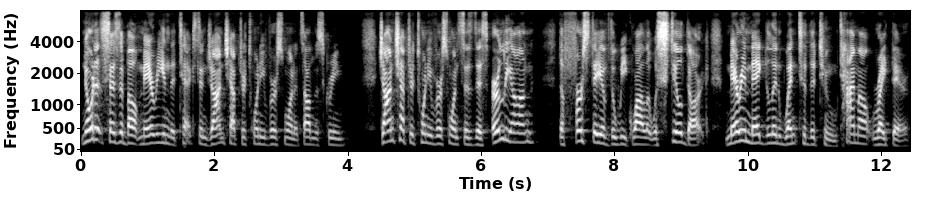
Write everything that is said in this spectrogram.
Know what it says about Mary in the text in John chapter 20, verse 1? It's on the screen. John chapter 20, verse 1 says this Early on, the first day of the week, while it was still dark, Mary Magdalene went to the tomb. Time out right there.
